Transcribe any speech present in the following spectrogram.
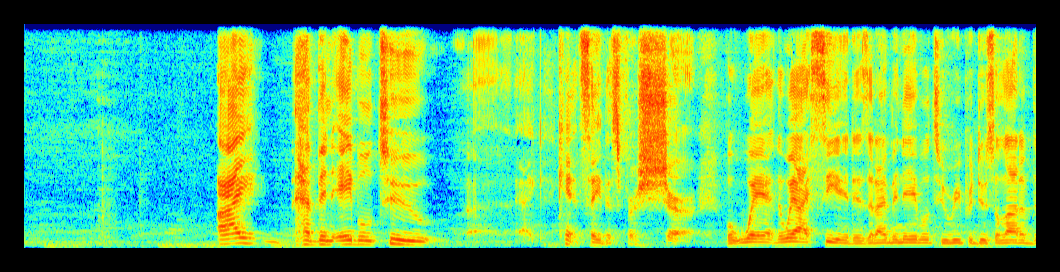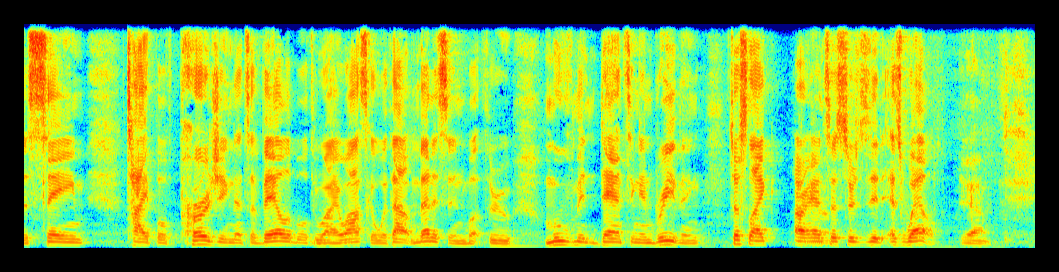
I have been able to uh, I can't say this for sure But where the way I see it is that I've been able to reproduce a lot of the same type of purging that's available through ayahuasca without medicine, but through movement, dancing, and breathing, just like our ancestors did as well. Yeah,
